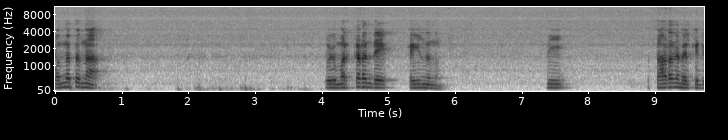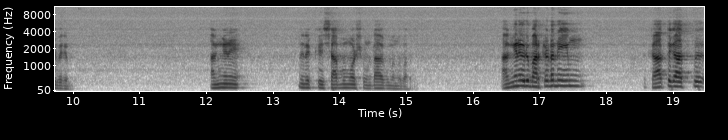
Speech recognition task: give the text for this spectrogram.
വന്നെത്തുന്ന ഒരു മർക്കടന്റെ കയ്യിൽ നിന്നും നീ താടനമേൽക്കേണ്ടി വരും. അങ്ങനെ നിനക്ക് ശാപമോഷം ഉണ്ടാകുമെന്ന് പറഞ്ഞു. അങ്ങനെ ഒരു മർക്കടനെയും കാത്ത് കാത്ത്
